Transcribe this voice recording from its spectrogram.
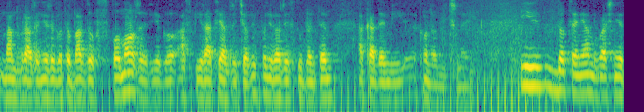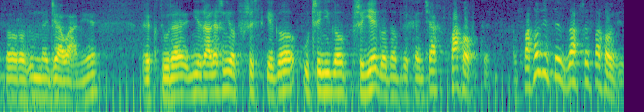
mam wrażenie, że go to bardzo wspomoże w jego aspiracjach życiowych, ponieważ jest studentem Akademii Ekonomicznej. I doceniam właśnie to rozumne działanie, które niezależnie od wszystkiego uczyni go przy jego dobrych chęciach fachowcem. Fachowiec jest zawsze fachowiec,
